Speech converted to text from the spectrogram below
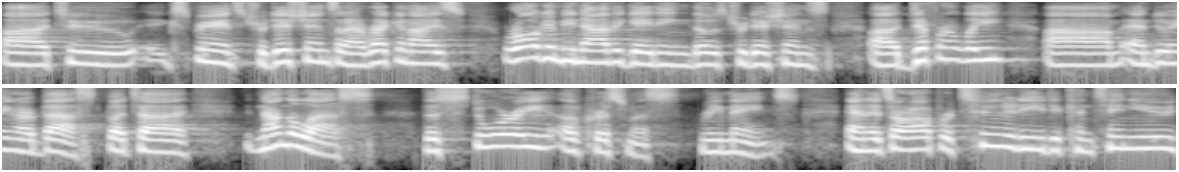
uh, to experience traditions. And I recognize we're all going to be navigating those traditions uh, differently um, and doing our best. But uh, nonetheless, the story of Christmas remains. And it's our opportunity to continue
